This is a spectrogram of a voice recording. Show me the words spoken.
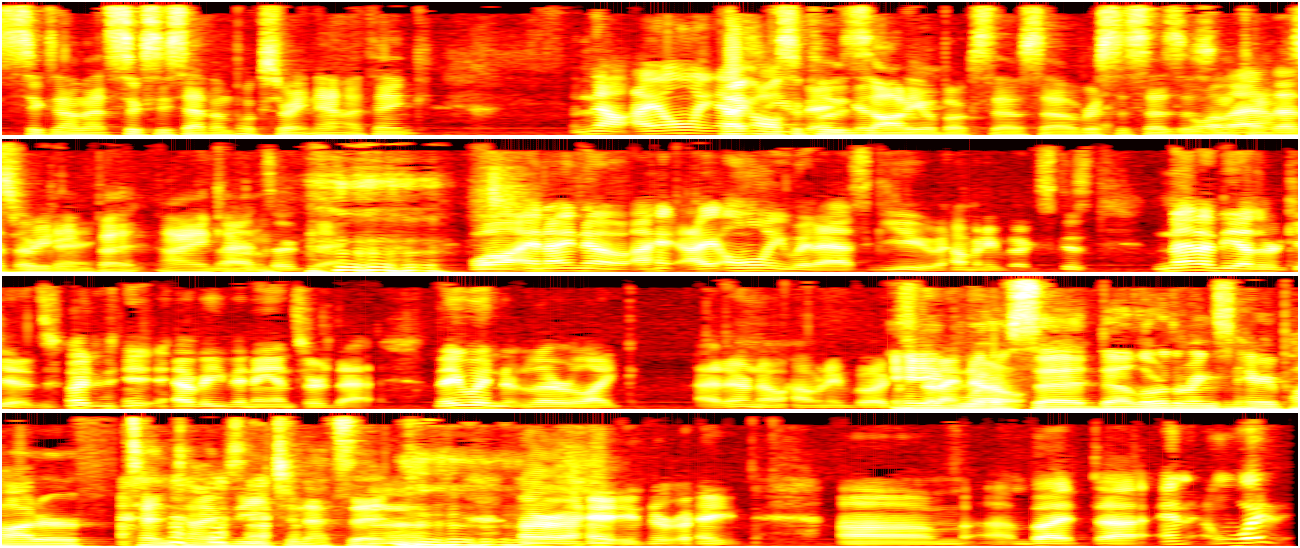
Six, I'm at 67 books right now, I think. Now I only That also includes that audiobooks, though, so Rissa says those Well, don't that- count as that's reading, but I count That's them. Well, and I know I, I only would ask you how many books because none of the other kids would have even answered that. They wouldn't. They're like, I don't know how many books, Abe but I would have said uh, Lord of the Rings and Harry Potter 10 times each, and that's it. All right, right. Um, uh, but uh, and what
